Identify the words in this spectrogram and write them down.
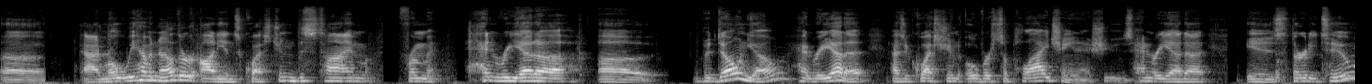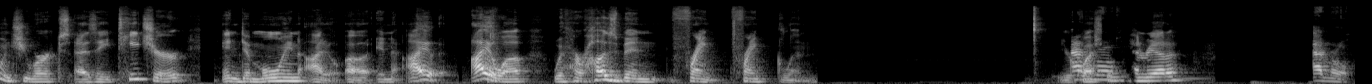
uh, Admiral. We have another audience question. This time from Henrietta uh, Bedonio. Henrietta has a question over supply chain issues. Henrietta is 32 and she works as a teacher in Des Moines, Iowa, uh, in I- Iowa, with her husband Frank Franklin. Your Admiral. question, Henrietta? Admiral,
